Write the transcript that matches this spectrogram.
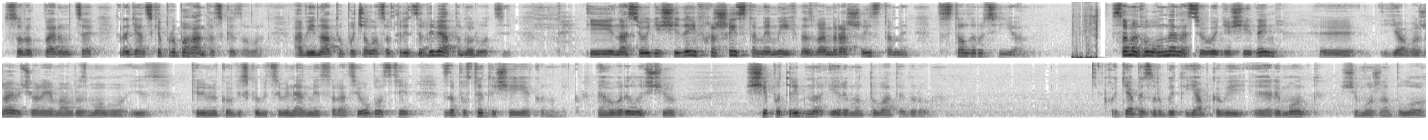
В 41-му це радянська пропаганда сказала, а війна то почалася в 39-му році. І на сьогоднішній день фашистами, ми їх називаємо рашистами, це стали росіяни. Саме головне на сьогоднішній день, е, я вважаю, вчора я мав розмову із керівником військової цивільної адміністрації області, запустити ще й економіку. Ми говорили, що ще потрібно і ремонтувати дороги. Хоча б зробити ямковий е, ремонт, що можна було,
